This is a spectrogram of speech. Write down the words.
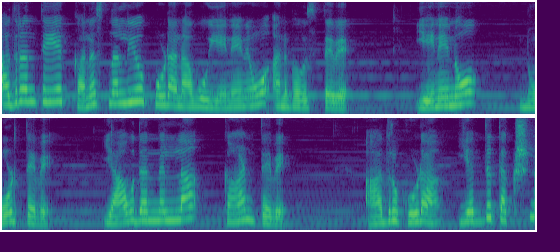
ಅದರಂತೆಯೇ ಕನಸಿನಲ್ಲಿಯೂ ಕೂಡ ನಾವು ಏನೇನೋ ಅನುಭವಿಸ್ತೇವೆ. ಏನೇನೋ ನೋಡ್ತೇವೆ. ಯಾವುದನ್ನೆಲ್ಲ ಕಾಣ್ತೇವೆ. ಆದರೂ ಕೂಡ ಎದ್ದ ತಕ್ಷಣ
